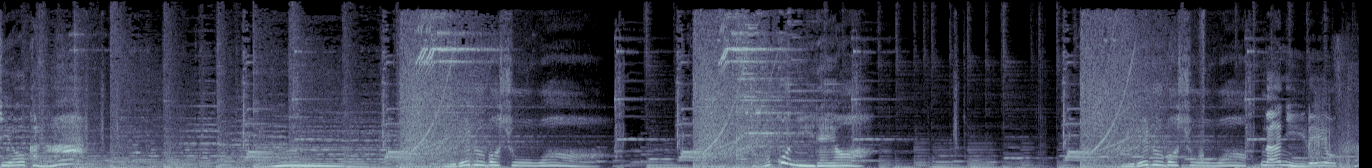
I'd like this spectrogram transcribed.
しようかな。うん。入れる場所はどこに入れよう。入れる場所は何入れようかな。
